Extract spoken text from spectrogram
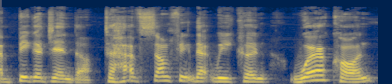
a big agenda, to have something that we can work on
